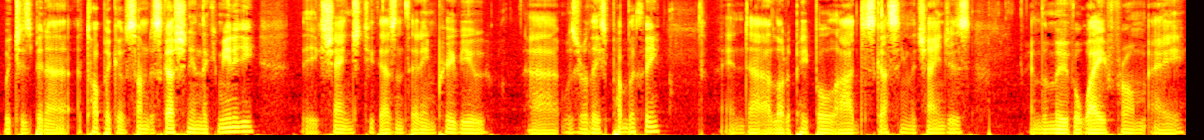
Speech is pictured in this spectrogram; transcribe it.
which has been a, a topic of some discussion in the community. The Exchange 2013 preview uh, was released publicly and uh, a lot of people are discussing the changes and the move away from a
